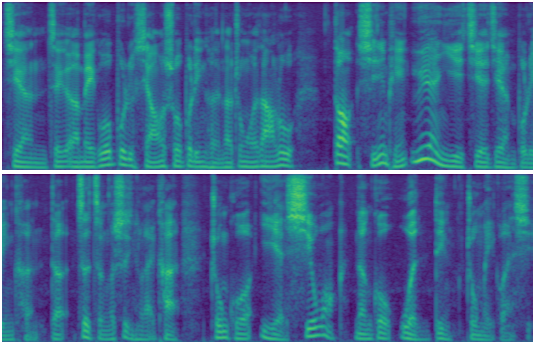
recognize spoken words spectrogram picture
见这个美国不想要说布林肯到中国大陆。到习近平愿意接见布林肯的这整个事情来看，中国也希望能够稳定中美关系。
